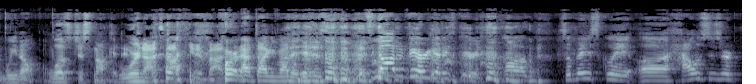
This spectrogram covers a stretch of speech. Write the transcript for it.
we don't. Let's just not get. We're not talking about it. We're it. not talking about it. It is. It's not a very good experience. Um, so basically, uh, houses or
